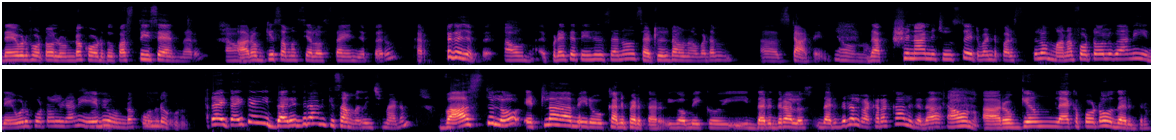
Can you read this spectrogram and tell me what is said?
దేవుడి ఫోటోలు ఉండకూడదు ఫస్ట్ తీసే అన్నారు. ఆరోగ్య సమస్యలు వస్తాయని చెప్పారు కరెక్ట్గా చెప్పారు. అవును. ఎప్పుడైతే తీసేసానో సెటిల్ డౌన్ అవ్వడం స్టార్ట్ అయింది. దక్షిణాన్ని చూస్తే ఎటువంటి పరిస్థితుల్లో మన ఫోటోలు గానీ ఈ దేవుడి ఫోటోలు గానీ ఏవి ఉండకూడదు. రైట్. అయితే ఈ దరిద్రానికి సంబంధించి మేడం వాస్తులో ఎట్లా మీరు కనిపెడతారు? ఇగో మీకు ఈ దరిద్రాలు దరిద్రాలు రకరకాలు కదా. అవును. ఆరోగ్యం లేకపోవడం దరిద్రం.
